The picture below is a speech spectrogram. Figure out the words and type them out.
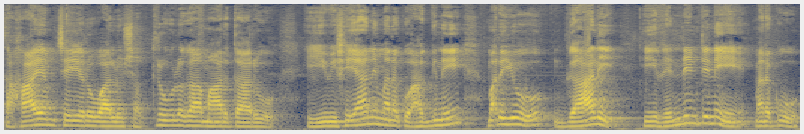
సహాయం చేయరు వాళ్ళు శత్రువులుగా మారుతారు. ఈ విషయాన్ని మనకు అగ్ని మరియు గాలి ఈ రెండింటిని మనకు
